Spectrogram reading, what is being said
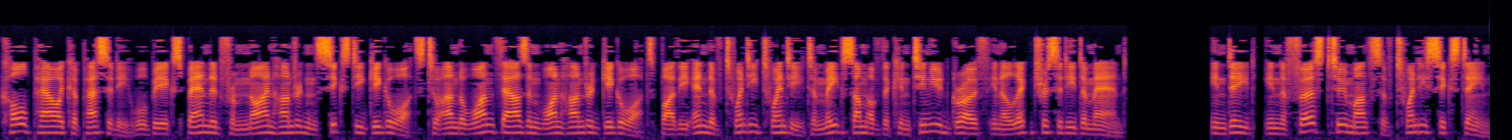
coal power capacity will be expanded from 960 GW to under 1,100 GW by the end of 2020 to meet some of the continued growth in electricity demand. Indeed, in the first two months of 2016,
